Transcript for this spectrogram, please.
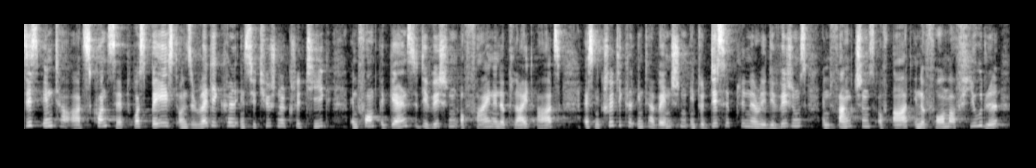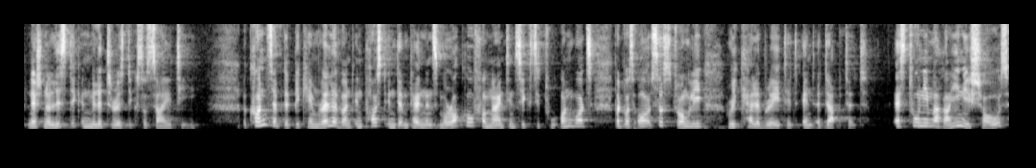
This inter-arts concept was based on the radical institutional critique and formed against the division of fine and applied arts as a critical intervention into disciplinary divisions and functions of art in a former feudal, nationalistic and militaristic society a concept that became relevant in post-independence Morocco from 1962 onwards, but was also strongly recalibrated and adapted. As Toni Maraini shows,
